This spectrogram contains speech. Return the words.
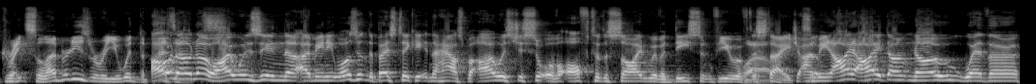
great celebrities, or were you with the? Oh no, no! I was in. Uh, I mean, it wasn't the best ticket in the house, but I was just sort of off to the side with a decent view of Wow. the stage. I mean, I I don't know whether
